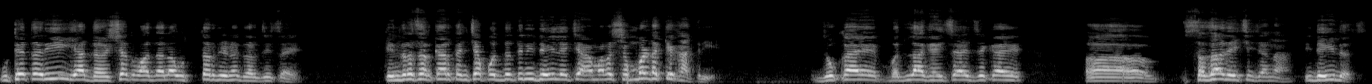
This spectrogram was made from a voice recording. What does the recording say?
कुठेतरी या दहशतवादाला उत्तर देणं गरजेचं आहे. केंद्र सरकार त्यांच्या पद्धतीने देईल याची आम्हाला शंभर टक्के खात्री आहे. जो काय बदला घ्यायचा आहे जे काय सजा द्यायची ज्यांना ती देईलच.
